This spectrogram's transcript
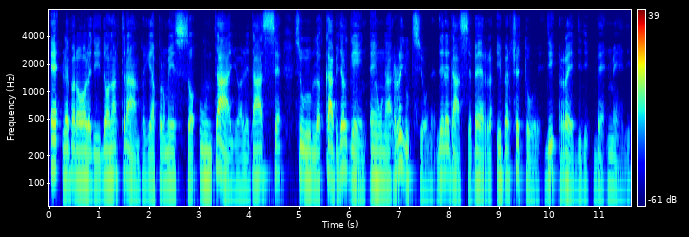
e le parole di Donald Trump che ha promesso un taglio alle tasse sul capital gain e una riduzione delle tasse per i percettori di redditi ben medi.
